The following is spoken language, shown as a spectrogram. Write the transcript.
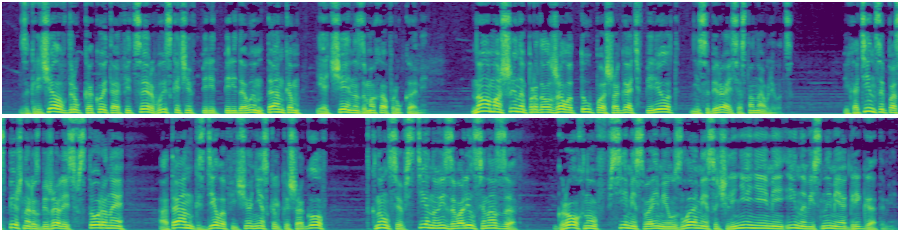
— закричал вдруг какой-то офицер, выскочив перед передовым танком и отчаянно замахав руками. Но машина продолжала тупо шагать вперед, не собираясь останавливаться. Пехотинцы поспешно разбежались в стороны, а танк, сделав еще несколько шагов, ткнулся в стену и завалился назад, грохнув всеми своими узлами, сочленениями и навесными агрегатами.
